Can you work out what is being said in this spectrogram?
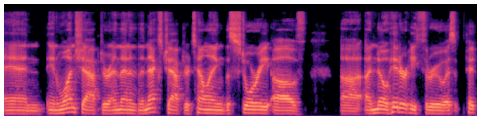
and in one chapter, and then in the next chapter, telling the story of uh, a no hitter he threw as a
